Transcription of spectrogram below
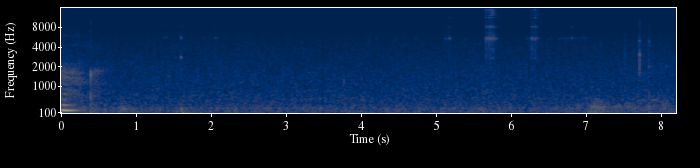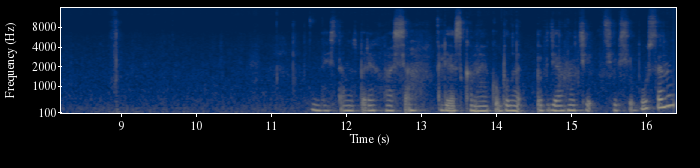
Так. Десь там збереглася леска, на яку були вдягнуті ці всі бусини.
